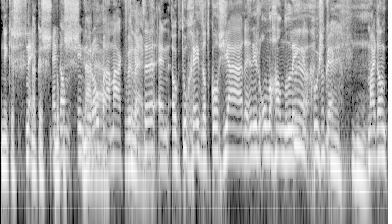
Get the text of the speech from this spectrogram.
nikkes, Nee. en dan in nada, Europa maken we te wetten. En ook toegeven dat kost jaren en is onderhandeling Ja, en pushback. Maar dan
